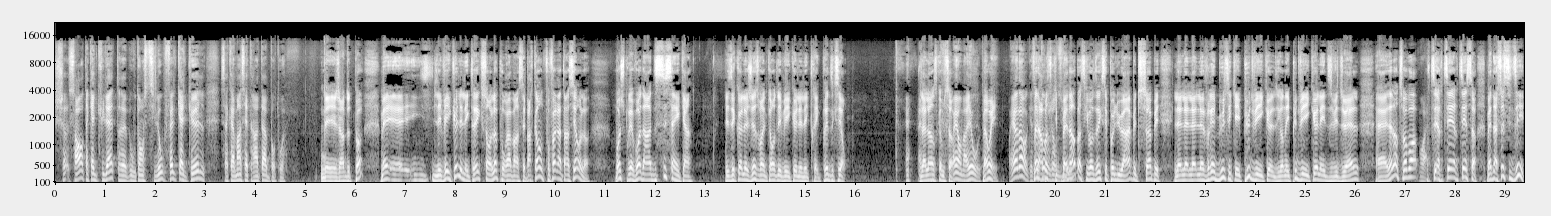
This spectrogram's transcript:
sors ta calculette euh, ou ton stylo, fais le calcul, ça commence à être rentable pour toi. Mais j'en doute pas. Mais euh, les véhicules électriques sont là pour avancer. Par contre, faut faire attention là. Moi, je prévois dans d'ici cinq ans, les écologistes vont être contre les véhicules électriques. Prédiction. Je la lance comme ça. Voyons, Mario. Ben oui. Voyons donc, qu'est-ce Ben non, parce ben non, parce qu'ils vont dire que c'est polluant puis tout ça. Puis le, le- le- le vrai but, c'est qu'il n'y ait plus de véhicules, qu'on n'ait plus de véhicules individuels. Euh, non, non, tu vas voir. Ouais. Retiens, retiens, retiens ça. Maintenant, ceci dit,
